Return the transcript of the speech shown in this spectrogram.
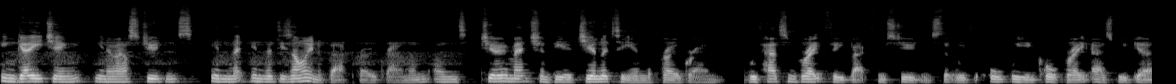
engaging you know our students in the in the design of that program. And and Joe mentioned the agility in the program. We've had some great feedback from students that we've we incorporate as we go.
